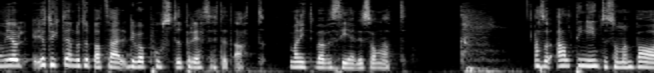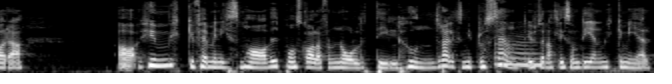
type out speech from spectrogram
men jag, jag tyckte ändå typ att så här, det var positivt på det sättet att man inte behöver se det som att Alltså allting är inte som en bara Ja, hur mycket feminism har vi på en skala från 0 till 100 liksom i procent utan att liksom det är en mycket mer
